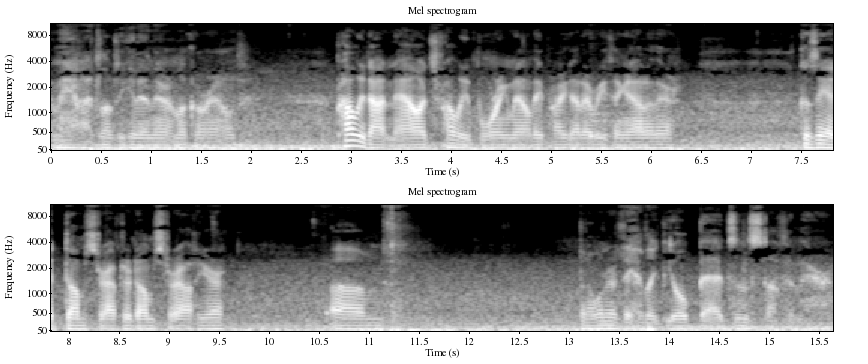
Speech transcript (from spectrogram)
man, I'd love to get in there and look around. Probably not now. It's probably boring now. They probably got everything out of there because they had dumpster after dumpster out here. Um, but I wonder if they had like the old beds and stuff in there.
